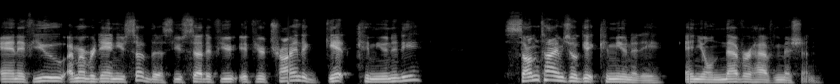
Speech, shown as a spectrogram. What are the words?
And if you I remember Dan, you said this. You said if you if you're trying to get community, sometimes you'll get community and you'll never have mission.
